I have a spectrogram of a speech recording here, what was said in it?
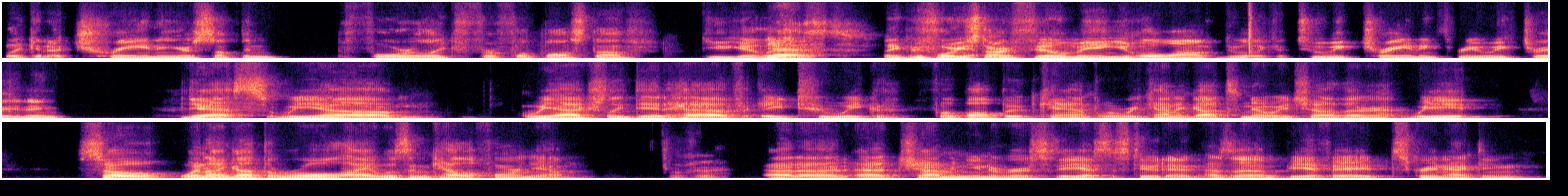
like in a training or something for like for football stuff? Do you get like yes. A, like before you yeah. start filming, you go out do like a two week training, three week training? Yes, we um we actually did have a two week football boot camp where we kind of got to know each other. We so when I got the role, I was in California. Okay. At a, at Chapman University as a student, as a BFA screen acting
